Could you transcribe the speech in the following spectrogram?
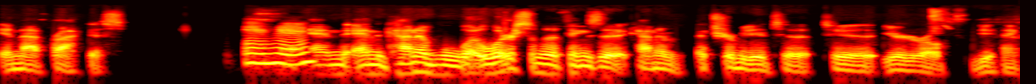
in that practice. Mm-hmm. And and kind of what what are some of the things that kind of attributed to to your growth? Do you think?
